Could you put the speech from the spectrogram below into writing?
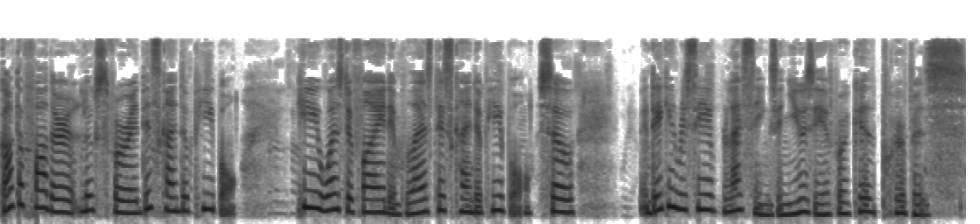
God the Father looks for this kind of people. He wants to find and bless this kind of people so they can receive blessings and use it for good purpose.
